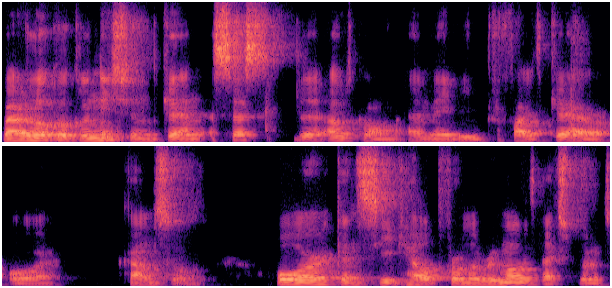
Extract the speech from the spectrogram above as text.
where a local clinician can assess the outcome and maybe provide care or counsel, or can seek help from a remote expert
